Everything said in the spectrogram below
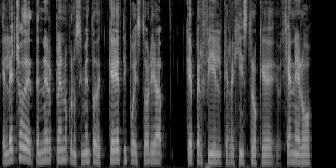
el hecho de tener pleno conocimiento de qué tipo de historia, qué perfil, qué registro, qué género,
